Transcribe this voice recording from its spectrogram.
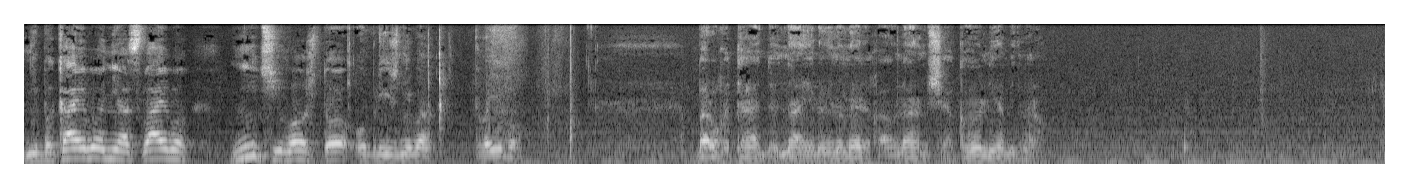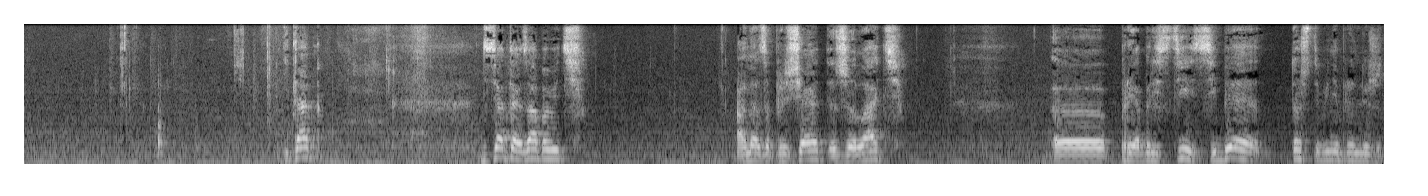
ни быка его, ни осла его, ничего, что у ближнего твоего. ברוך אתה אדוני אלוהינו מלך העולם שהכל נהיה בדברו. Итак, десятая заповедь, она запрещает желать э, приобрести себе то, что тебе не принадлежит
